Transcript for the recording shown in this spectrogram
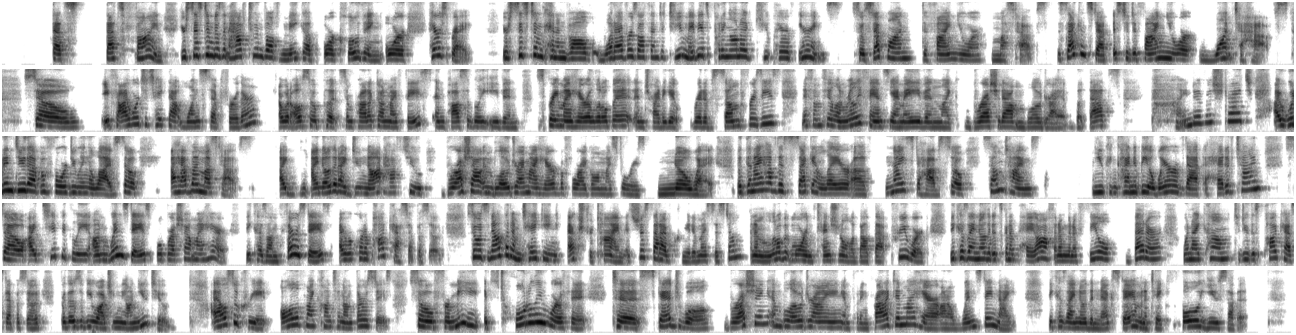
that's that's fine. Your system doesn't have to involve makeup or clothing or hairspray. Your system can involve whatever's authentic to you. Maybe it's putting on a cute pair of earrings. So, step one, define your must haves. The second step is to define your want to haves. So, if I were to take that one step further, I would also put some product on my face and possibly even spray my hair a little bit and try to get rid of some frizzies. And if I'm feeling really fancy, I may even like brush it out and blow dry it, but that's kind of a stretch. I wouldn't do that before doing a live. So I have my must haves. I, I know that I do not have to brush out and blow dry my hair before I go on my stories. No way. But then I have this second layer of nice to have. So sometimes you can kind of be aware of that ahead of time. So I typically on Wednesdays will brush out my hair because on Thursdays I record a podcast episode. So it's not that I'm taking extra time, it's just that I've created my system and I'm a little bit more intentional about that pre-work because I know that it's going to pay off and I'm going to feel better when I come to do this podcast episode for those of you watching me on YouTube. I also create all of my content on Thursdays. So for me, it's totally worth it to schedule brushing and blow drying and putting product in my hair on a Wednesday night because I know the next day I'm going to take full use of it.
